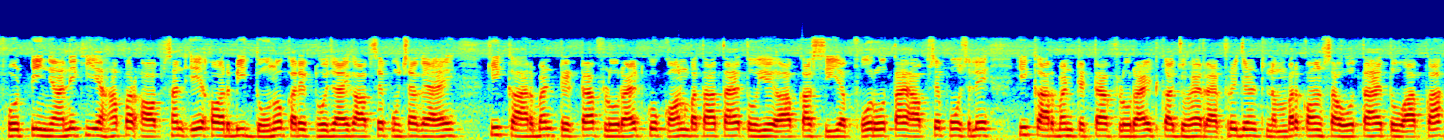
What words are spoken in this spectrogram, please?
फोर्टीन यानी कि यहाँ पर ऑप्शन ए और बी दोनों करेक्ट हो जाएगा। आपसे पूछा गया है कि कार्बन टेट्राफ्लोराइड को कौन बताता है? तो ये आपका सी एफ़ फोर होता है। आपसे पूछ ले कि कार्बन टेट्राफ्लोराइड का जो है रेफ्रिजरेंट नंबर कौन सा होता है? तो आपका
